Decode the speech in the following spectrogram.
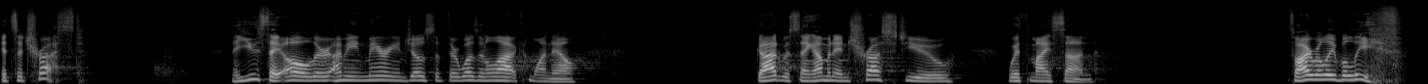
it's a trust. Now you say, oh, there, I mean, Mary and Joseph, there wasn't a lot. Come on now. God was saying, I'm going to entrust you with my son. So I really believe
